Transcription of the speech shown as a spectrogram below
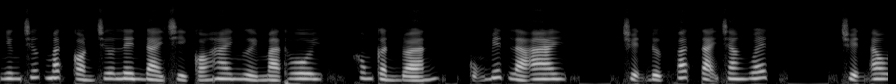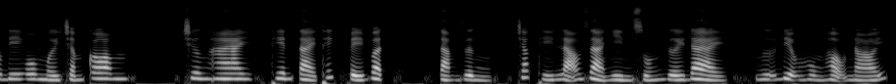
nhưng trước mắt còn chưa lên đài chỉ có hai người mà thôi, không cần đoán, cũng biết là ai. Chuyện được phát tại trang web truyệnaudiomoi.com. Chương 2, Thiên tài thích phế vật. Tạm dừng, chắc thí lão giả nhìn xuống dưới đài, ngữ điệu hùng hậu nói:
